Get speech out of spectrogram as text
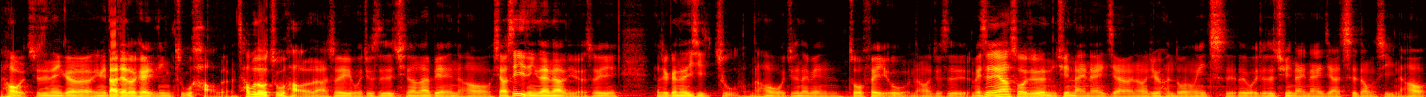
然后就是那个，因为大家都可以已经煮好了，差不多煮好了啦，所以我就是去到那边，然后小 C 已经在那里了，所以他就跟着一起煮，然后我就那边做废物，然后就是每次人家说就是你去奶奶家，然后就很多东西吃，所以我就是去奶奶家吃东西，然后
